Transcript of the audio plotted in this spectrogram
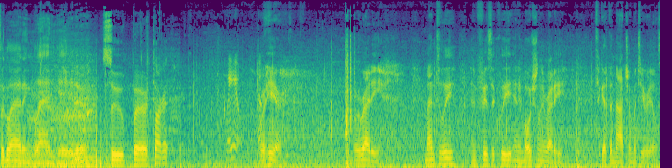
The gladding gladiator? Super target. Wait. We're here. We're ready. Mentally and physically and emotionally ready to get the nacho materials.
